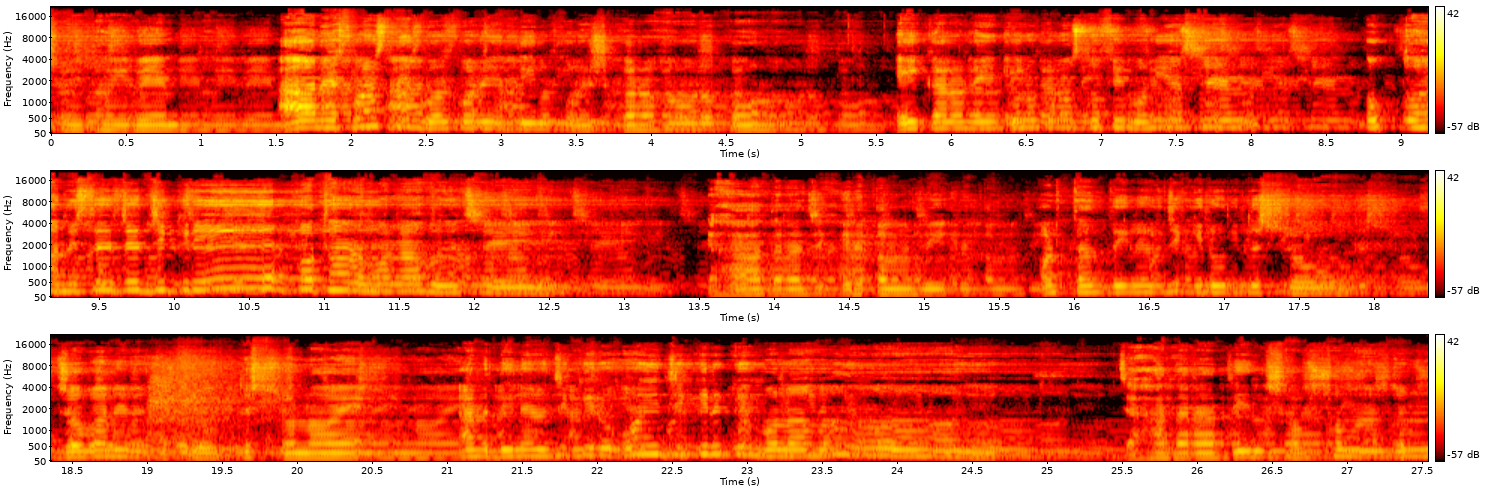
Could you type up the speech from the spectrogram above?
সহিত হইবে, আর ইখলাস নির্ভর করে দিল পরিষ্কার হওয়ার উপর এই কারণে কোন কোন সুফি বলিয়াছেন, উক্ত হাদিসে যে জিকিরের কথা বলা হয়েছে, ইহা দ্বারা জিকির কলবি, অর্থাৎ দিলের জিকির উদ্দেশ্য, জবানের জিকির উদ্দেশ্য নয়। আর দিলের জিকির ওই জিকিরকে বলা হয় যাহা দ্বারা দিল সব সময়ের জন্য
